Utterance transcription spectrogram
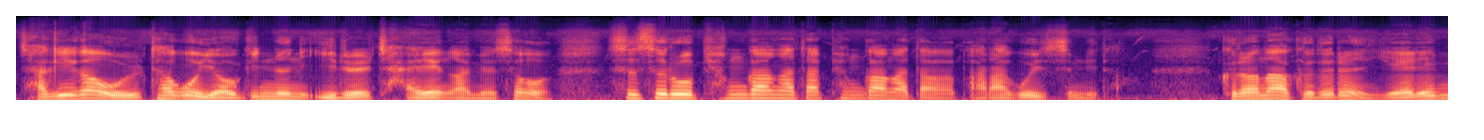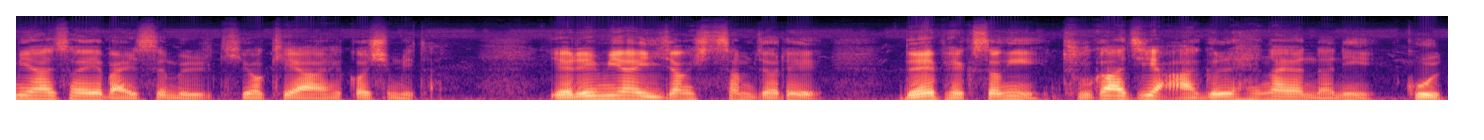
자기가 옳다고 여기는 일을 자행하면서 스스로 평강하다 평강하다 말하고 있습니다. 그러나 그들은 예레미야서의 말씀을 기억해야 할 것입니다. 예레미야 2장 13절에 내 백성이 두 가지 악을 행하였나니 곧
